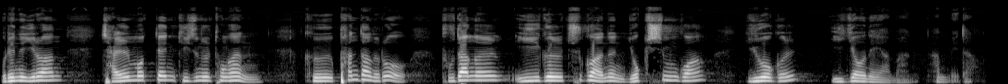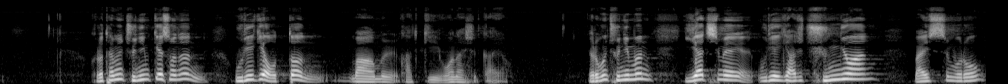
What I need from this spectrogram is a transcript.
우리는 이러한 잘못된 기준을 통한 그 판단으로 부당을 이익을 추구하는 욕심과 유혹을 이겨내야만 합니다. 그렇다면 주님께서는 우리에게 어떤 마음을 갖기 원하실까요? 여러분, 주님은 이 아침에 우리에게 아주 중요한 말씀으로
